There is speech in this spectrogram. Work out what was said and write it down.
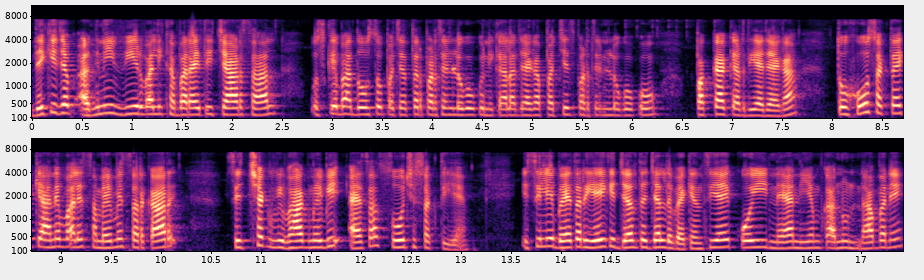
देखिए, जब अग्निवीर वाली खबर आई थी चार साल, उसके बाद दो परसेंट लोगों को निकाला जाएगा, पच्चीस परसेंट लोगों को पक्का कर दिया जाएगा। तो हो सकता है कि आने वाले समय में सरकार शिक्षक विभाग में भी ऐसा सोच सकती है। इसीलिए बेहतर यही कि जल्द से जल्द वैकेंसी आए, कोई नया नियम कानून ना बने,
